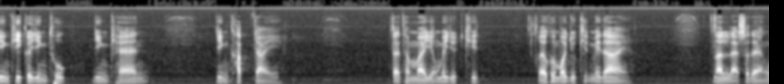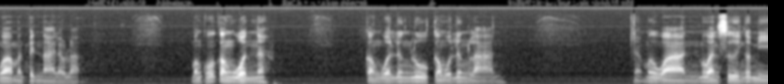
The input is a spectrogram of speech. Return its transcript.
ยิ่งคิดก็ยิ่งทุกข์ยิ่งแค้น ยิ่งคับใจ แต่ทำไมยังไม่หยุดคิดหลายคนบอกหยุดคิดไม่ได้ นั่นแหละแสดงว่ามันเป็นนายแล้วละบางคนก็กังวลนะกังวลเรื่องลูกกังวลเรื่องหลานนะเมื่อวานเมื่อวันซืนก็มี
